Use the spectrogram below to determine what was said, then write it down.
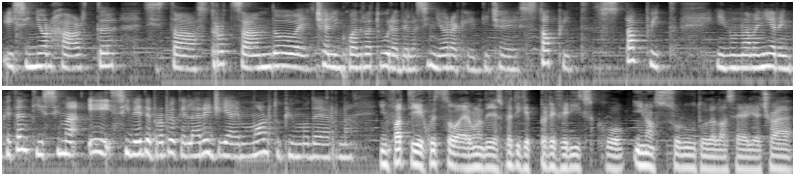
il signor Hart si sta strozzando e c'è l'inquadratura della signora che dice stop it, stop it in una maniera inquietantissima e si vede proprio che la regia è molto più moderna. Infatti questo è uno degli aspetti che preferisco in assoluto della serie, cioè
